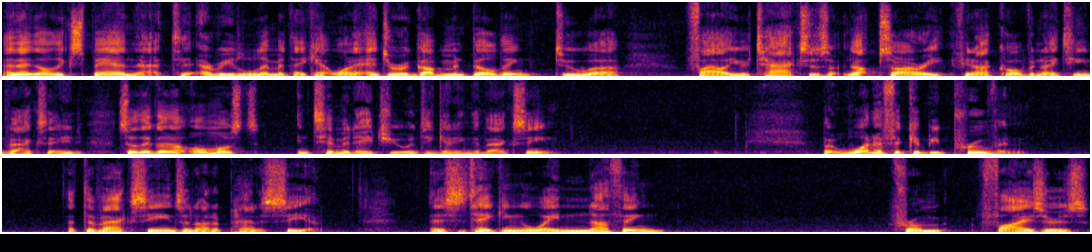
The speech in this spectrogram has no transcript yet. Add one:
And then they'll expand that to every limit they can. Want to enter a government building to uh, file your taxes? Nope, sorry, if you're not COVID 19 vaccinated. So they're going to almost intimidate you into getting the vaccine. But what if it could be proven that the vaccines are not a panacea? This is taking away nothing from Pfizer's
